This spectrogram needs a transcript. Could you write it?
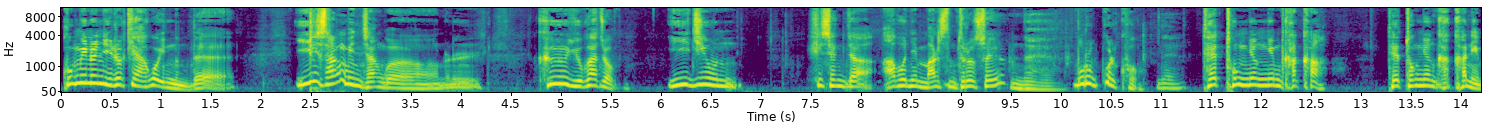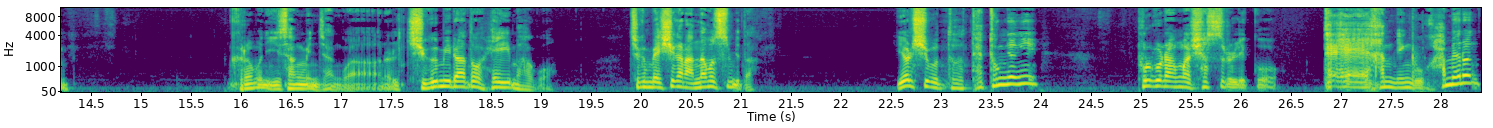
국민은 이렇게 하고 있는데 이상민 장관을 그 유가족 이지훈 희생자 아버님 말씀 들었어요? 네. 무릎 꿇고 네. 대통령님 각하, 대통령 각하님. 그러면 이상민 장관을 지금이라도 해임하고 지금 몇 시간 안 남았습니다. 10시부터 대통령이 붉은 악마 셔츠를 입고 대한민국 하면은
